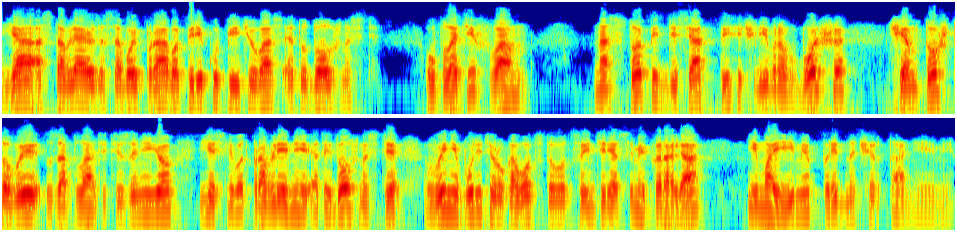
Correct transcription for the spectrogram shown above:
я оставляю за собой право перекупить у вас эту должность, уплатив вам на 150 тысяч ливров больше, чем то, что вы заплатите за нее, если в отправлении этой должности вы не будете руководствоваться интересами короля и моими предначертаниями.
